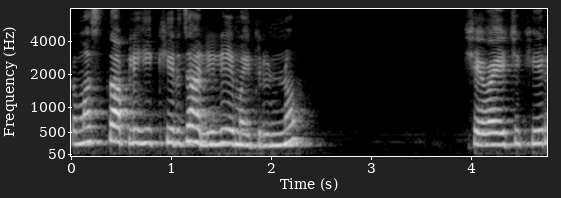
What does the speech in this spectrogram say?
तर मस्त आपली ही खीर झालेली आहे मैत्रिणींनो. शेवायाची खीर.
